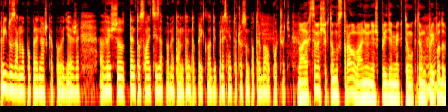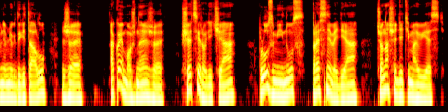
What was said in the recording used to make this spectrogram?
prídu za mnou po prednáške a povedia, že uh, vieš čo, tento slajd si zapamätám, tento príklad je presne to, čo som potreboval počuť. No a ja chcem ešte k tomu stravovaniu, než prídeme k tomu, k tomu mm-hmm. pripodobneniu k digitálu, že ako je možné, že všetci rodičia plus mínus presne vedia, čo naše deti majú jesť,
